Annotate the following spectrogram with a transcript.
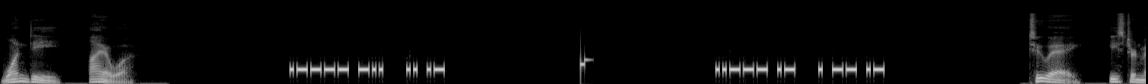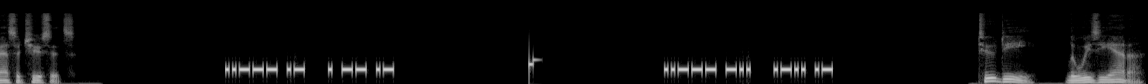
One D, Iowa. Two A, Eastern Massachusetts. Two D, Louisiana.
